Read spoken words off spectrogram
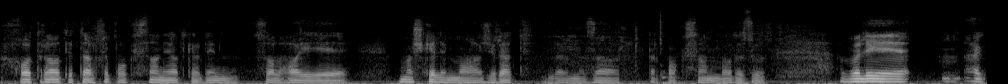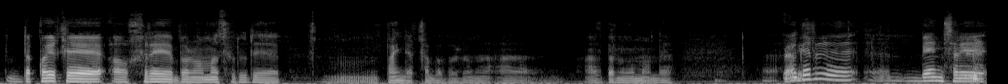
خاطرات تلخ پاکستان یاد کردین. سالهای مشکل مهاجرت در مزار در پاکستان بعد از ولی دقایق آخر برنامه حدود پنج دقیقه برنامه از برنامه مانده. اگر بیم سر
